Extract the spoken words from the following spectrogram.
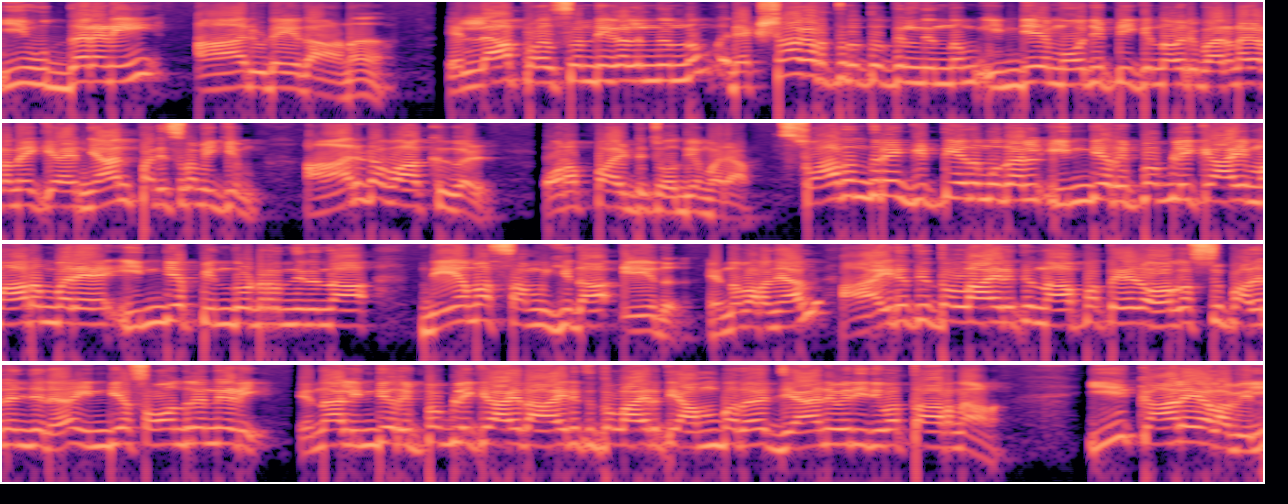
ഈ ഉദ്ധരണി ആരുടേതാണ്? എല്ലാ പ്രതിസന്ധികളിൽ നിന്നും രക്ഷാകർത്തൃത്വത്തിൽ നിന്നും ഇന്ത്യയെ മോചിപ്പിക്കുന്ന ഒരു ഭരണഘടനയ്ക്കായി ഞാൻ പരിശ്രമിക്കും. ആരുടെ വാക്കുകൾ? ഉറപ്പായിട്ട് ചോദ്യം വരാം. സ്വാതന്ത്ര്യം കിട്ടിയത് മുതൽ ഇന്ത്യ റിപ്പബ്ലിക്കായി മാറും വരെ ഇന്ത്യ പിന്തുടർന്നിരുന്ന നിയമസംഹിത ഏത്? എന്ന് പറഞ്ഞാൽ ആയിരത്തി തൊള്ളായിരത്തി നാൽപ്പത്തി ഏഴ് ഓഗസ്റ്റ് പതിനഞ്ചിന് ഇന്ത്യ സ്വാതന്ത്ര്യം നേടി. എന്നാൽ ഇന്ത്യ റിപ്പബ്ലിക് ആയത് ആയിരത്തി തൊള്ളായിരത്തി അമ്പത് ജാനുവരി ഇരുപത്തി ആറിനാണ് ഈ കാലയളവിൽ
